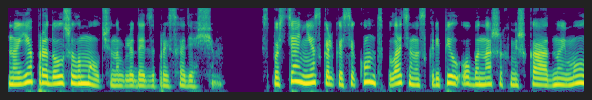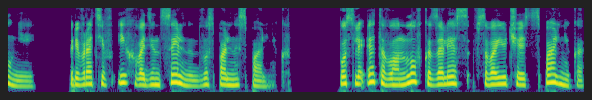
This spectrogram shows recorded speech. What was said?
но я продолжила молча наблюдать за происходящим. Спустя несколько секунд Платина скрепил оба наших мешка одной молнией, превратив их в один цельный двуспальный спальник. После этого он ловко залез в свою часть спальника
